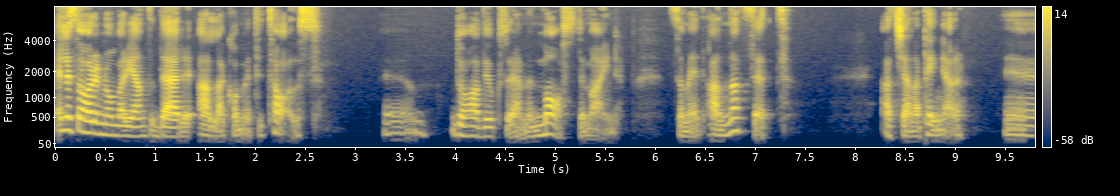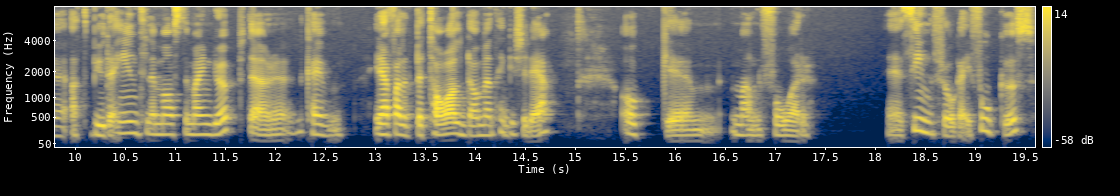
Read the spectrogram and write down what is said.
Eller så har du någon variant där alla kommer till tals. Ehm, då har vi också det här med mastermind som är ett annat sätt att tjäna pengar. Ehm, att bjuda in till en mastermindgrupp, där kan ju, i det här fallet betald om man tänker sig det. Och ehm, man får eh, sin fråga i fokus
